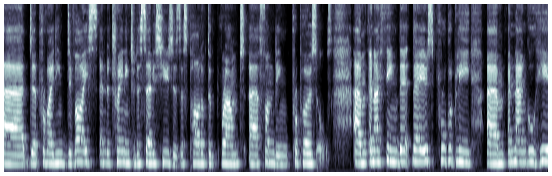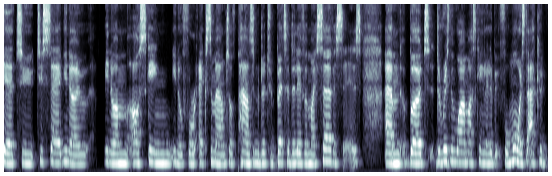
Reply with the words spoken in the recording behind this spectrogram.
uh, the providing device and the training to the service users as part of the grant uh, funding proposals, um, and I think that there is probably probably um, an angle here to to say, you know, you know, I'm asking, you know, for X amount of pounds in order to better deliver my services. Um, but the reason why I'm asking a little bit for more is that I could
